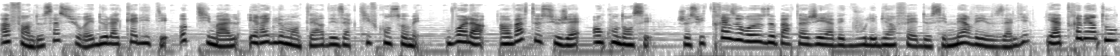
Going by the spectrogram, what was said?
afin de s'assurer de la qualité optimale et réglementaire des actifs consommés. Voilà un vaste sujet en condensé. Je suis très heureuse de partager avec vous les bienfaits de ces merveilleux alliés et à très bientôt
